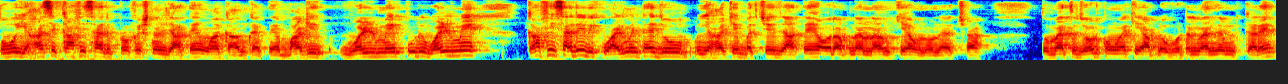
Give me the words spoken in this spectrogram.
तो वो यहाँ से काफ़ी सारे प्रोफेशनल जाते हैं, वहाँ काम करते हैं। बाकी वर्ल्ड में, पूरे वर्ल्ड में काफ़ी सारी रिक्वायरमेंट है जो यहाँ के बच्चे जाते हैं और अपना नाम किया उन्होंने अच्छा। तो मैं तो ज़रूर कहूँगा कि आप लोग होटल मैनेजमेंट करें।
